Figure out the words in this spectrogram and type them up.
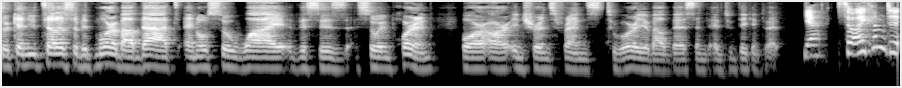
So can you tell us a bit more about that and also why this is so important for our insurance friends to worry about this and, and to dig into it. Yeah. So I come to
